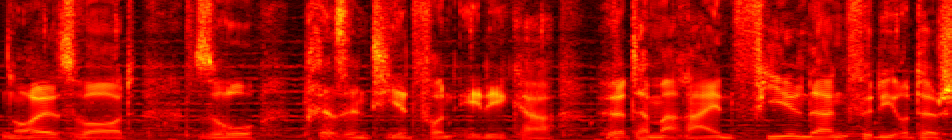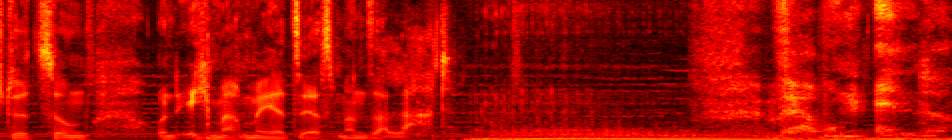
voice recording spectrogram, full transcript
neues Wort, so präsentiert von Edeka. Hört da mal rein. Vielen Dank für die Unterstützung und ich mache mir jetzt erstmal einen Salat. Werbung Ende.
